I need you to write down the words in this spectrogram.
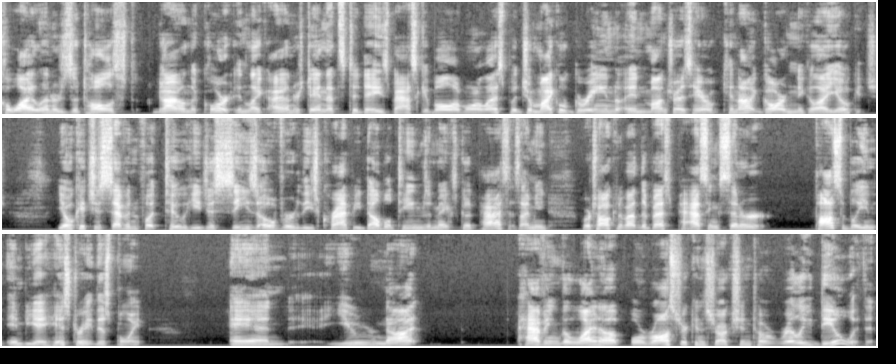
Kawhi Leonard is the tallest guy on the court, and like I understand that's today's basketball more or less, but JaMychal Green and Montrezl Harrell cannot guard Nikolai Jokic. Jokic is seven foot two. He just sees over these crappy double teams and makes good passes. I mean, we're talking about the best passing center possibly in NBA history at this point, and you're not having the lineup or roster construction to really deal with it.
